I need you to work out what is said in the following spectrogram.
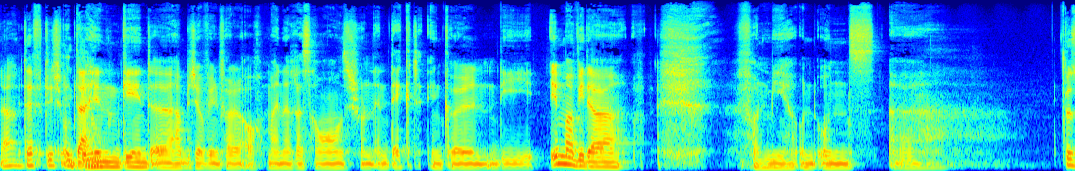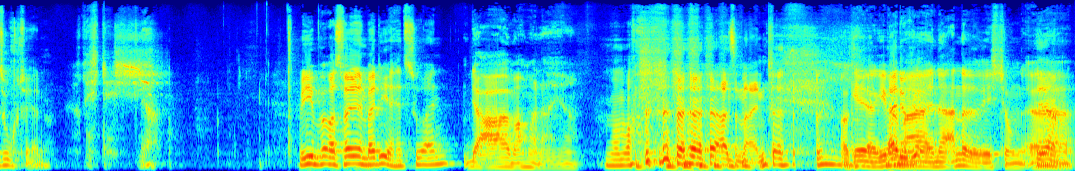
Ja, deftig und dahingehend äh, habe ich auf jeden Fall auch meine Restaurants schon entdeckt in Köln, die immer wieder von mir und uns äh, besucht werden. Richtig. Ja. Wie, was wäre denn bei dir? Hättest du einen? ja, mach mal nachher. Also nein. Okay, da gehen wir du- mal in eine andere Richtung. Äh, Ja.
